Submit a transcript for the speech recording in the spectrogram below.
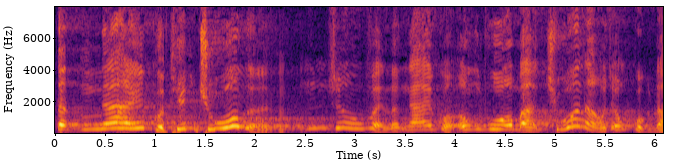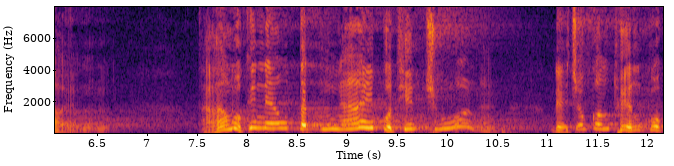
tận ngai của thiên chúa rồi chứ không phải là ngai của ông vua bà chúa nào trong cuộc đời nữa thả một cái neo tận ngai của thiên chúa này, để cho con thuyền cuộc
